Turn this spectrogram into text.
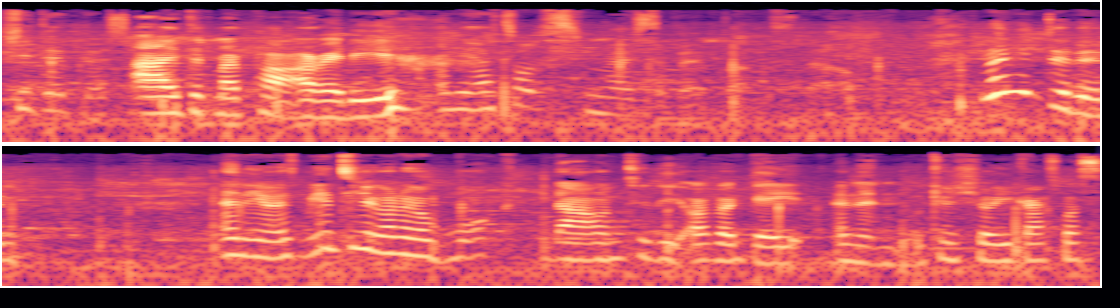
she did this. I did my part already. I mean, I thought most of it, but still. No, you didn't. Anyways, me and Tia are gonna walk down to the other gate and then we can show you guys what's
